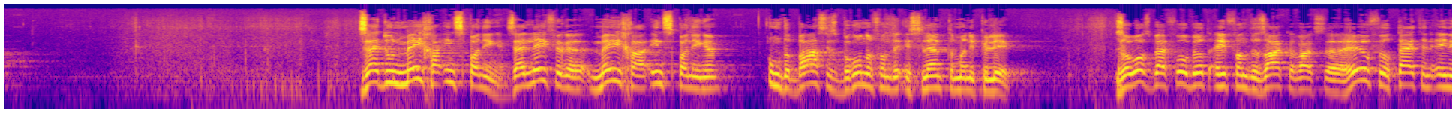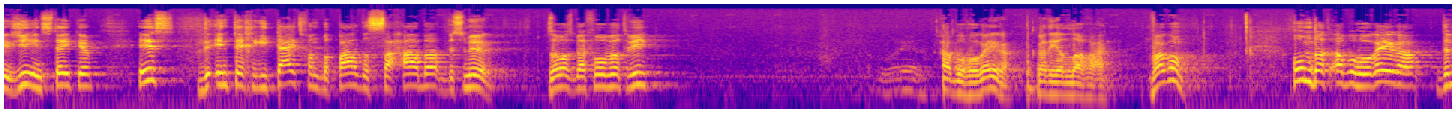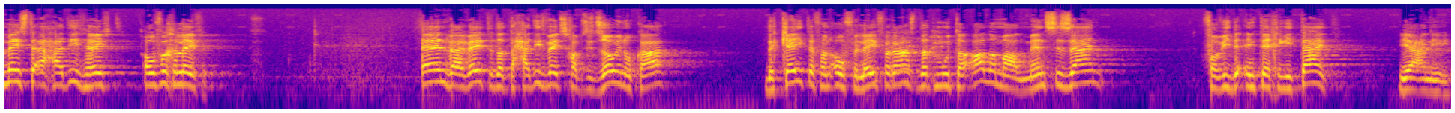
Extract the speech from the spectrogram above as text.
Zij doen mega inspanningen. Zij leveren mega inspanningen om de basisbronnen van de islam te manipuleren. Zoals bijvoorbeeld een van de zaken waar ze heel veel tijd en energie in steken, is de integriteit van bepaalde sahaba besmeuren. Zoals bijvoorbeeld wie? Abu Huraira, radiyallahu anhu. Waarom? Omdat Abu Huraira de meeste ahadith heeft overgeleverd. En wij weten dat de hadithwetenschap zit zo in elkaar. De keten van overleveraars, dat moeten allemaal mensen zijn van wie de integriteit yani,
